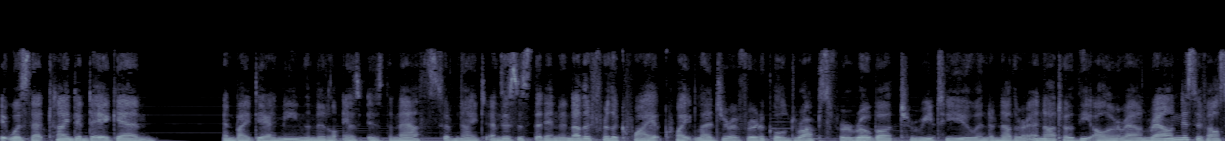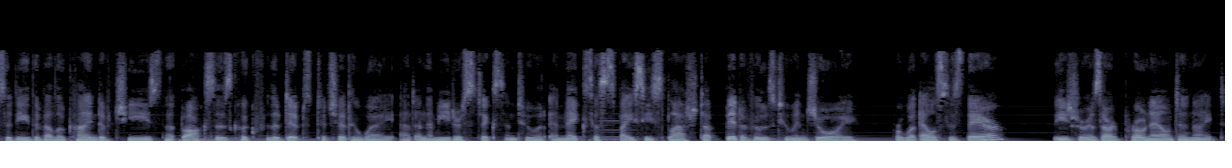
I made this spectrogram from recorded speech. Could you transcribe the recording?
It was that kind of day again. And by day I mean the middle as is the maths of night and this is that and another for the quiet quiet ledger of vertical drops for a robot to read to you and another and auto the all-around roundness of Alcity the velo kind of cheese that boxes cook for the dips to chit away at and the meter sticks into it and makes a spicy splashed up bit of ooze to enjoy. For what else is there? Leisure is our pronoun tonight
